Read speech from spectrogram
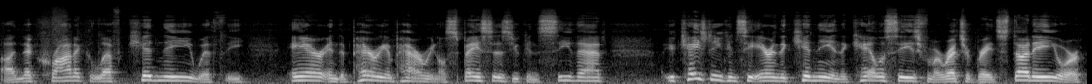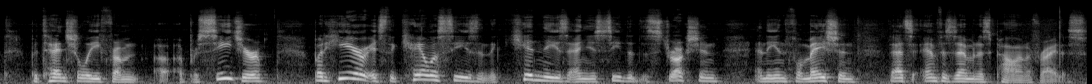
uh, necrotic left kidney with the air in the peri and pararenal spaces. You can see that. Occasionally, you can see air in the kidney and the calyces from a retrograde study or potentially from a, a procedure. But here it's the calyces and the kidneys, and you see the destruction and the inflammation. That's emphysematous pyelonephritis.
